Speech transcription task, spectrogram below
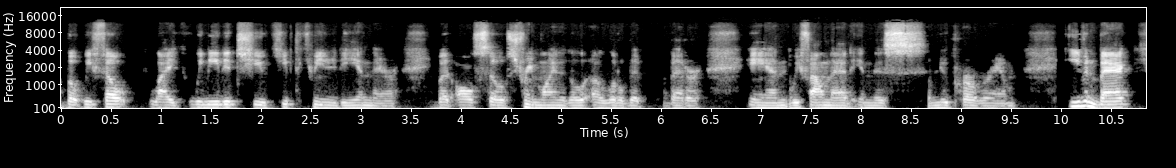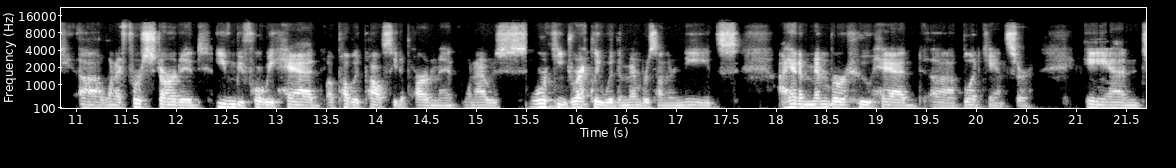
but we felt like we needed to keep the community in there, but also streamline it a, a, little bit better. And we found that in this new program. Even back uh, when I first started, even before we had a public policy department, when I was working directly with the members on their needs, I had a member who had uh, blood cancer. And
